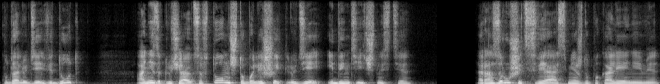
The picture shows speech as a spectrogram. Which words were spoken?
куда людей ведут, они заключаются в том, чтобы лишить людей идентичности, разрушить связь между поколениями,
